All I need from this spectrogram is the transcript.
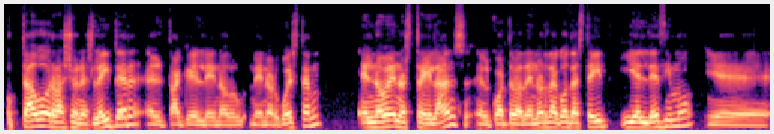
Octavo, Rashon Slater, el tackle de, de Northwestern. El noveno es Trey Lance, el cuarto de North Dakota State. Y el décimo, eh,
